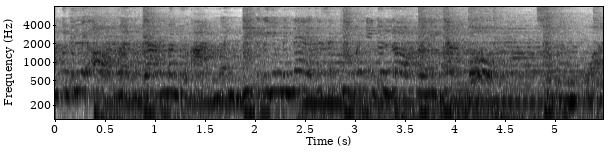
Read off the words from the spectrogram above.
ำก็ดูไม่ออกเหมือนกันมันดูอ่านเหมือนดีก็ยังไม่แน่ใจสักทีวันนี้โดนหลอกหรือยังโอ้ฉันว่า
